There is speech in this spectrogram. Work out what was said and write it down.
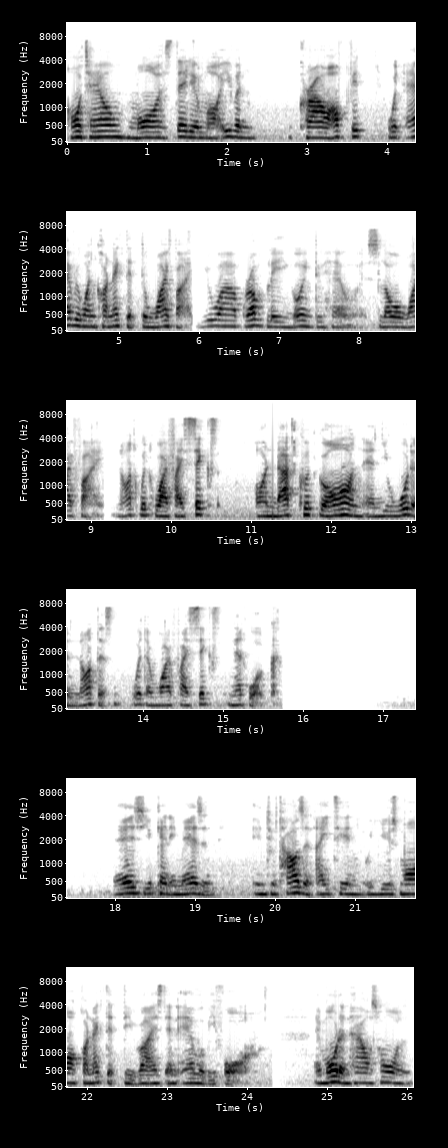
hotel, mall, stadium, or even crowd outfit with everyone connected to Wi-Fi. You are probably going to have slow Wi-Fi, not with Wi-Fi 6 on that could go on and you wouldn't notice with a Wi-Fi 6 network. As you can imagine, in 2018 we use more connected devices than ever before. A modern household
